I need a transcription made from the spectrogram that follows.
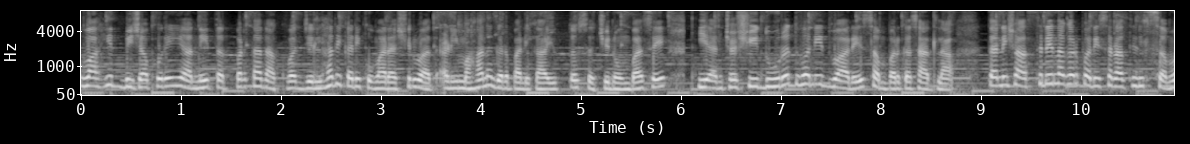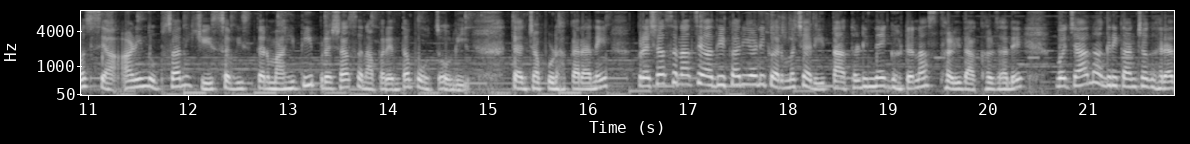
वाहिद बिजापुरे यांनी तत्परता दाखवत जिल्हाधिकारी कुमार आशीर्वाद आणि महानगरपालिका आयुक्त सचिन ओंबासे यांच्याशी दूरध्वनीद्वारे संपर्क साधला. त्यांनी शास्त्रीनगर परिसरातील समस्या आणि नुकसानीची सविस्तर माहिती प्रशासनापर्यंत पोहोचवली. त्यांच्या पुढाकाराने प्रशासनाचे अधिकारी आणि कर्मचारी तातडीने घटनास्थळी दाखल झाले व ज्या नागरिकांच्या घरात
